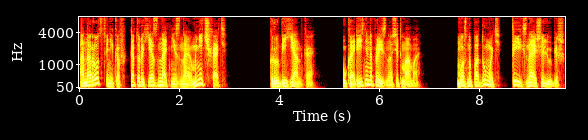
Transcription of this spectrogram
А на родственников, которых я знать не знаю, мне чхать. Грубиянка. Укоризненно произносит мама. Можно подумать, ты их знаешь и любишь.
